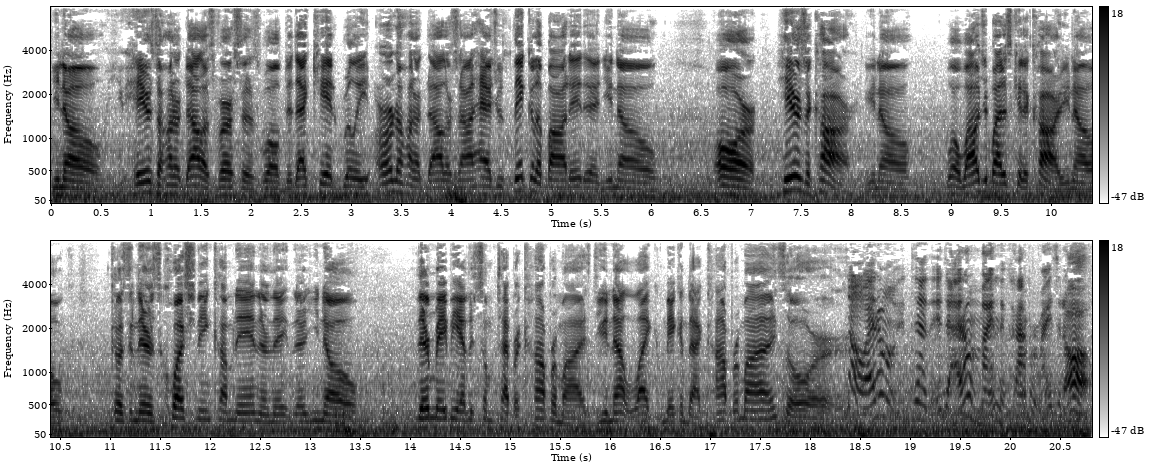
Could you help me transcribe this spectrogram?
you know, here's a hundred dollars versus, well, did that kid really earn a hundred dollars? Now it had you thinking about it, and you know, or here's a car, you know, well, why would you buy this kid a car, you know, because then there's questioning coming in, and they, you know, there may be having some type of compromise. Do you not like making that compromise, or No, I don't. It, I don't mind the compromise at all.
